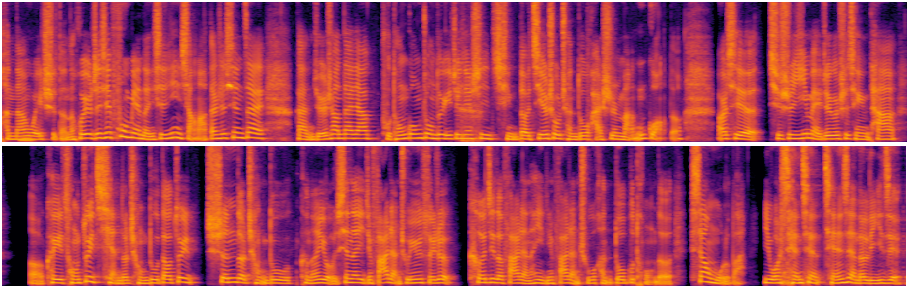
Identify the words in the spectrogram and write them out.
很难维持的呢，会有这些负面的一些印象啊。但是现在感觉上，大家普通公众对于这件事情的接受程度还是蛮广的，而且其实医美这个事情它。呃，可以从最浅的程度到最深的程度，可能有现在已经发展出，因为随着科技的发展，它已经发展出很多不同的项目了吧？以我浅浅浅显的理解，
